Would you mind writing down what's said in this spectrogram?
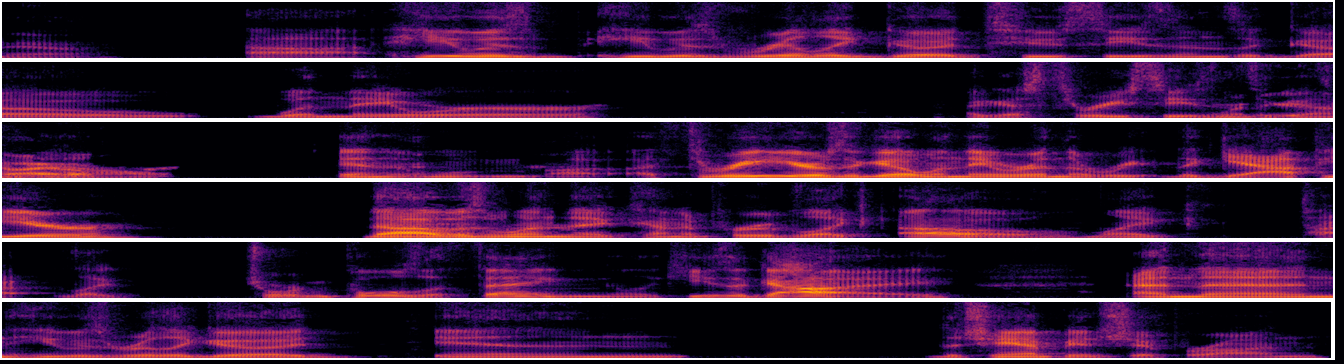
Yeah. Uh, he was he was really good two seasons ago when they were, I guess three seasons ago. Now, and uh, three years ago when they were in the re- the gap year, that was when they kind of proved like, oh, like like Jordan Poole's a thing. Like he's a guy. And then he was really good in the championship run.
